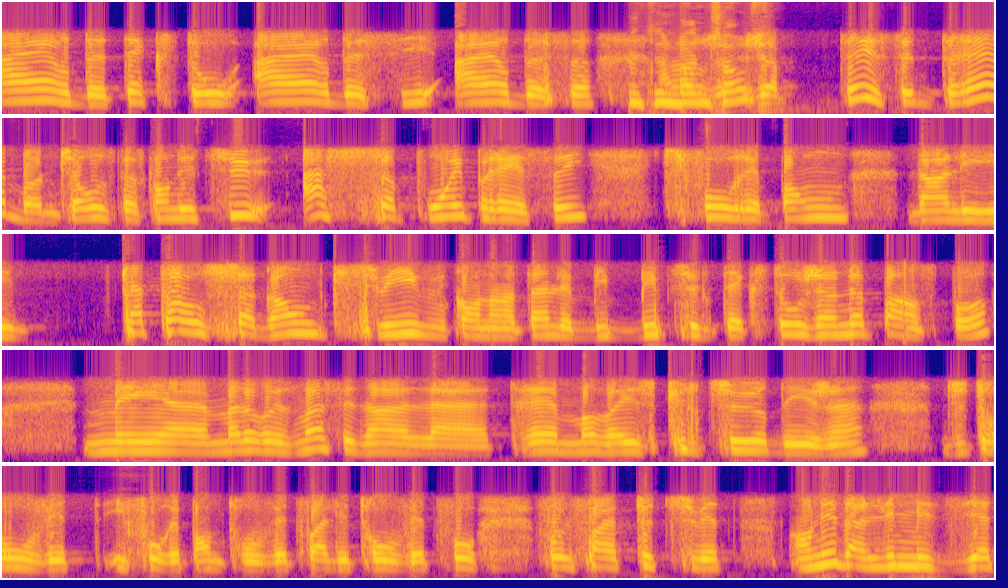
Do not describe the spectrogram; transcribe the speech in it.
aires de texto, aires de ci, aires de ça. C'est une Alors, bonne je- chose. je- tu sais, c'est une très bonne chose parce qu'on est-tu à ce point pressé qu'il faut répondre dans les 14 secondes qui suivent qu'on entend le bip bip sur le texto, je ne pense pas. Mais euh, malheureusement, c'est dans la très mauvaise culture des gens du trop vite. Il faut répondre trop vite, il faut aller trop vite, faut faut le faire tout de suite. On est dans l'immédiat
